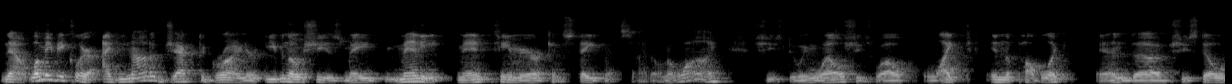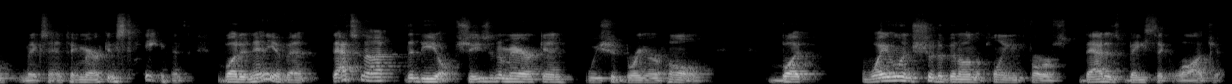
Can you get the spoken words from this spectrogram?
Now, let me be clear. I do not object to Griner, even though she has made many anti-American statements. I don't know why. She's doing well. She's well liked in the public, and uh, she still makes anti-American statements. But in any event, that's not the deal. She's an American. We should bring her home. But Whelan should have been on the plane first. That is basic logic.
